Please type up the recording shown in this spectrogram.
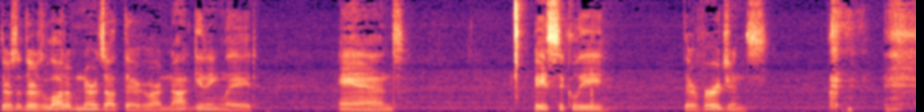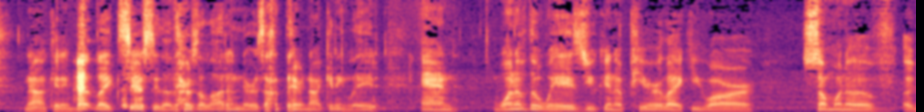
There's there's a lot of nerds out there who are not getting laid, and basically, they're virgins. no, I'm kidding. But like seriously though, there's a lot of nerds out there not getting laid, and one of the ways you can appear like you are someone of a,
